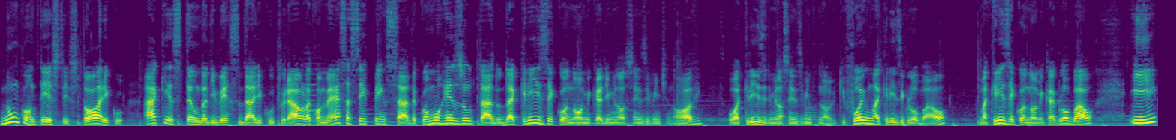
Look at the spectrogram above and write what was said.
num contexto histórico, a questão da diversidade cultural ela começa a ser pensada como resultado da crise econômica de 1929, ou a crise de 1929, que foi uma crise global, uma crise econômica global, e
